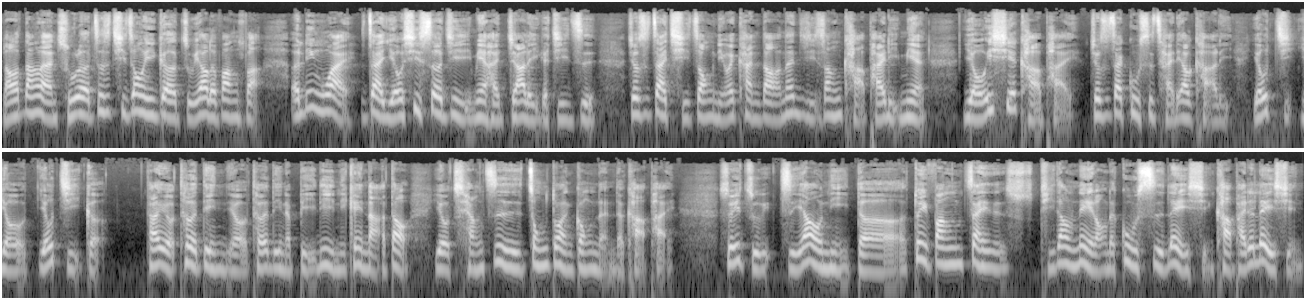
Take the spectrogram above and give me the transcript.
然后，当然，除了这是其中一个主要的方法，而另外在游戏设计里面还加了一个机制，就是在其中你会看到那几张卡牌里面有一些卡牌，就是在故事材料卡里有几有有几个。它有特定有特定的比例，你可以拿到有强制中断功能的卡牌，所以只只要你的对方在提到内容的故事类型、卡牌的类型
